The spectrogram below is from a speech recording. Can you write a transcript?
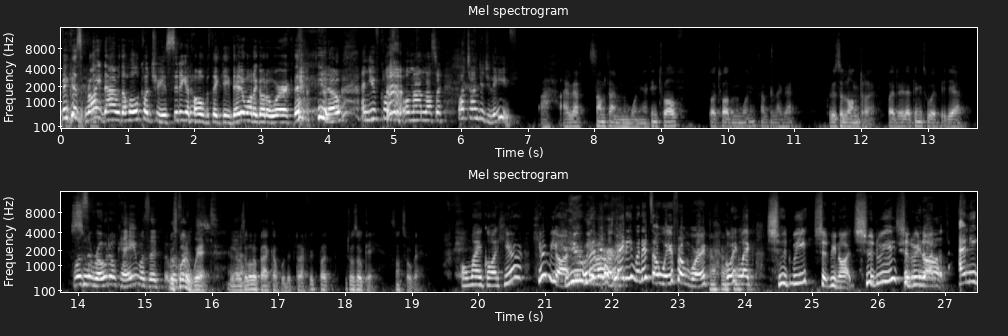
Because right now the whole country is sitting at home thinking they don't want to go to work, you know. And you've come from Oman last night. What time did you leave? Ah, I left sometime in the morning. I think twelve, about twelve in the morning, something like that. But it was a long drive. But I think it's worth it. Yeah. Was so, the road okay? Was it? Was it was quite it, wet, and yeah. there was a lot of backup with the traffic, but it was okay. It's not so bad. Oh my God! Here, here we are. Here we are. Twenty minutes away from work, going like, should we? Should we not? Should we? Should, should we, we not? not? And he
